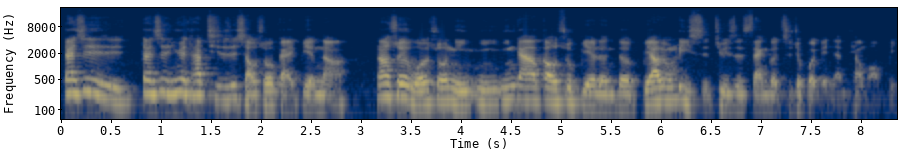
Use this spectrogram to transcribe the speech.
但是但是因为它其实是小说改编呐、那所以我就说你你应该要告诉别人的，不要用历史剧这三个字，就不会被人家挑毛病。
